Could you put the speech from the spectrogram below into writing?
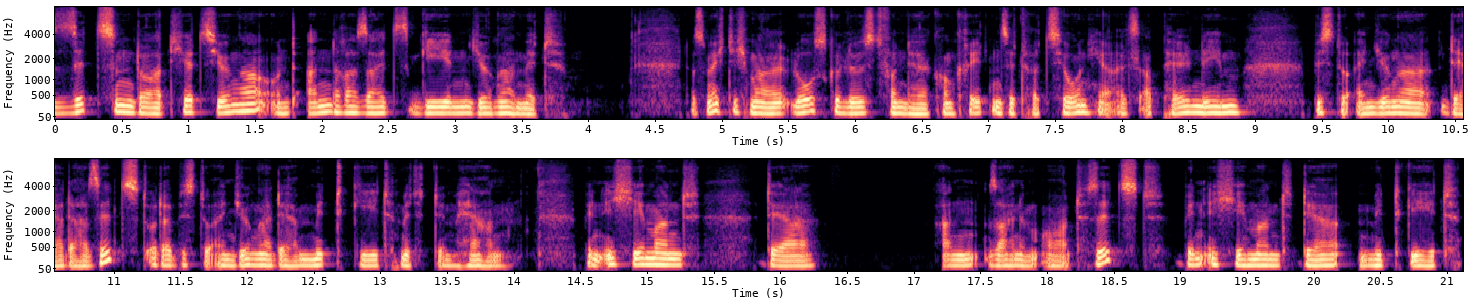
sitzen dort jetzt Jünger und andererseits gehen Jünger mit. Das möchte ich mal losgelöst von der konkreten Situation hier als Appell nehmen. Bist du ein Jünger, der da sitzt oder bist du ein Jünger, der mitgeht mit dem Herrn? Bin ich jemand, der an seinem Ort sitzt? Bin ich jemand, der mitgeht?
